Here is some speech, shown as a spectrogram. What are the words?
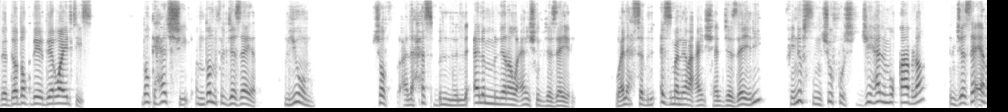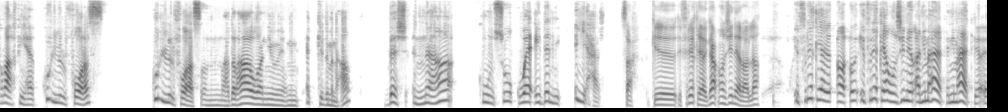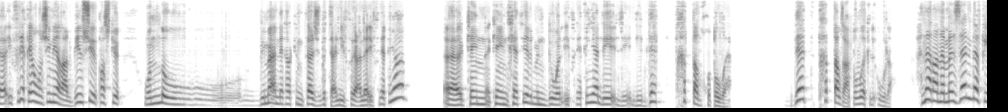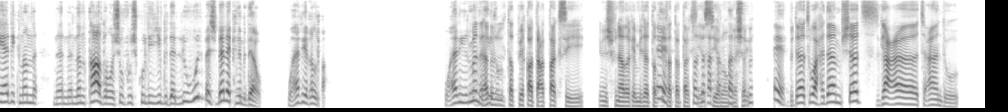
donc des, des royalties donc هذا الشيء نظن في الجزائر اليوم شوف على حسب الألم اللي راهو عايشه الجزائري وعلى حسب الأزمة اللي راه عايشها الجزائري في نفس نشوفوا الجهة المقابلة الجزائر راه فيها كل الفرص كل الفرص نهضرها وأني يعني متاكد منها باش إنها تكون سوق واعدة لأي حاجة صح. إفريقيا كاع en général لا. افريقيا افريقيا en général أنا معاك أنا معاك افريقيا en général bien sûr parce que بما أنك راك انت جبت على على افريقيا آه، كاين كاين كثير من الدول الافريقيه اللي اللي بدات تخطى الخطوات. بدات تخطى الخطوات الأولى. حنا رانا مازلنا في هذيك ننتظروا ونشوفوا شكون اللي يبدأ الأول باش بالك نبداو. وهذه غلطة. وهذه من هذه التطبيقات تاع الطاكسي؟ كما شفنا هذا مثال التطبيقات تاع الطاكسي يسير وما شابه إيه؟ بدات واحدة مشات كاع تعاندوا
